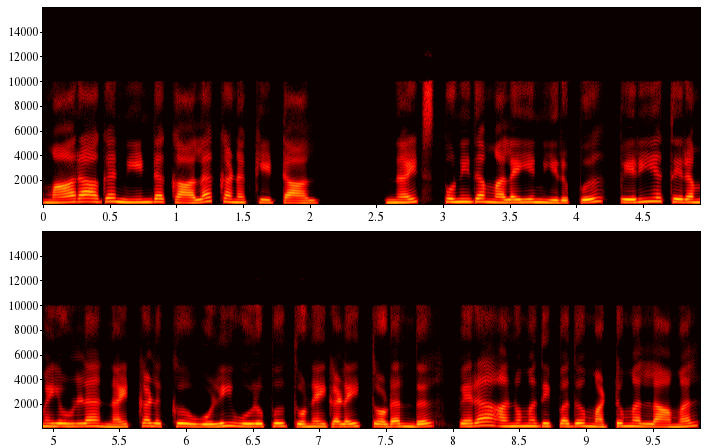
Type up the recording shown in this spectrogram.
மாறாக நீண்ட கால கணக்கீட்டால். நைட்ஸ் புனித மலையின் இருப்பு பெரிய திறமையுள்ள நைட்களுக்கு ஒளி உறுப்பு துணைகளை தொடர்ந்து பெற அனுமதிப்பது மட்டுமல்லாமல்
